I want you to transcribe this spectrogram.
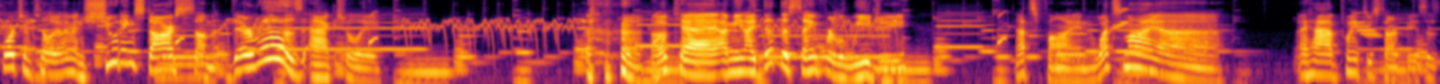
fortune teller in Shooting Star Summit. There is, actually. okay, I mean, I did the same for Luigi. That's fine. What's my, uh... I have 22 star pieces.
